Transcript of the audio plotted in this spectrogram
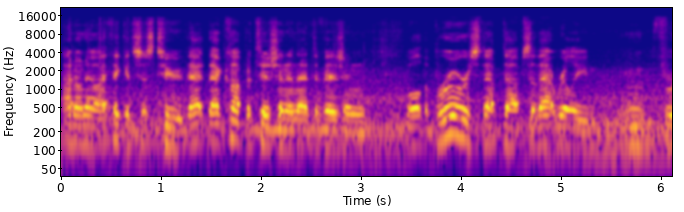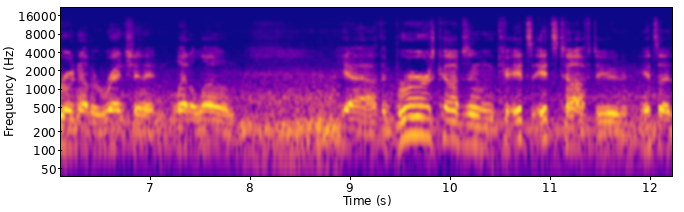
I don't know. I think it's just too that that competition in that division. Well, the Brewers stepped up, so that really threw another wrench in it. Let alone, yeah, the Brewers, Cubs, and it's it's tough, dude. It's a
